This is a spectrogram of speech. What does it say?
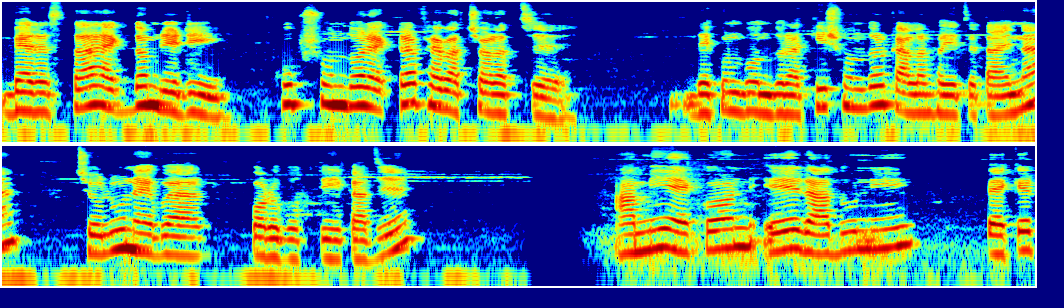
বেরেস্তা একদম রেডি খুব সুন্দর একটা ফেভার ছড়াচ্ছে। দেখুন বন্ধুরা, কি সুন্দর কালার হয়েছে, তাই না? চলুন এবার পরবর্তী কাজে আমি এখন এ রাঁধুনি প্যাকেট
